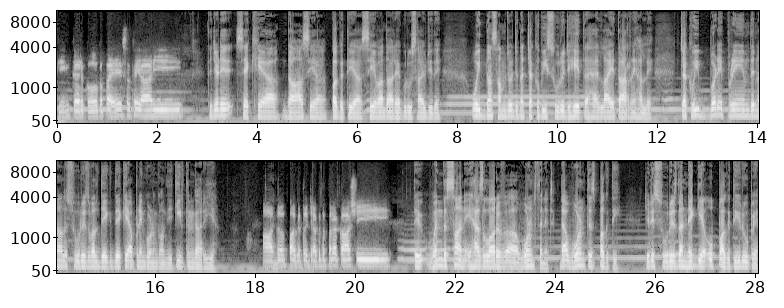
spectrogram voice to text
ਕਿੰਕਰ ਕੋਕ ਭਏ ਸੁਖ ਯਾਰੀ ਤੇ ਜਿਹੜੇ ਸਿੱਖ ਆ ਦਾਸ ਆ ਭਗਤ ਆ ਸੇਵਾਦਾਰ ਆ ਗੁਰੂ ਸਾਹਿਬ ਜੀ ਦੇ ਉਹ ਇਦਾਂ ਸਮਝੋ ਜਿੱਦਾਂ ਚੱਕਵੀ ਸੂਰਜ ਹੇਤ ਹੈ ਲਾਏ ਤਾਰਨੇ ਹੱਲੇ। ਚੱਕਵੀ ਬੜੇ ਪ੍ਰੇਮ ਦੇ ਨਾਲ ਸੂਰਜ ਵੱਲ ਦੇਖ ਦੇਖ ਕੇ ਆਪਣੇ ਗੁਣ ਗਾਉਂਦੀ ਹੈ ਕੀਰਤਨ ਗਾ ਰਹੀ ਹੈ। ਆਤ ਭਗਤ ਜਗਤ ਪ੍ਰਕਾਸ਼ੀ ਤੇ when the sun it has a lot of uh, warmth in it that warmth is ਭਗਤੀ। ਜਿਹੜੀ ਸੂਰਜ ਦਾ ਨਿੱਘ ਹੈ ਉਹ ਭਗਤੀ ਰੂਪ ਆ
